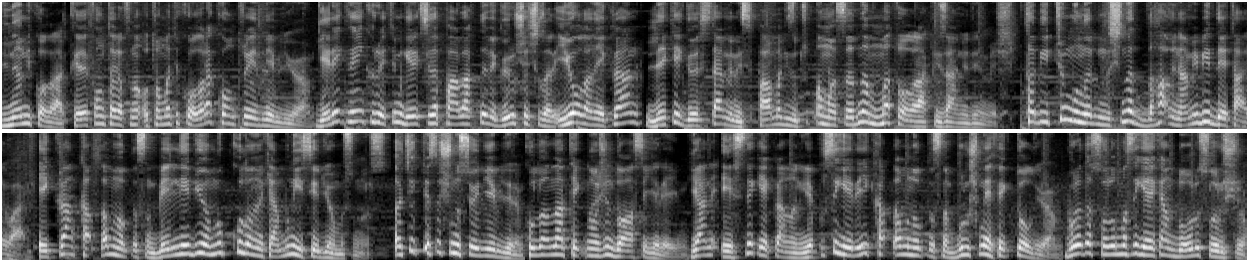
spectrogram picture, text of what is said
dinamik olarak telefon tarafından otomatik olarak kontrol edilebiliyor. Gerek renk üretimi gerekse de parlaklığı ve görüş açıları iyi olan ekran leke göstermemesi, parmak izi tutmaması olması adına mat olarak dizayn edilmiş. Tabii tüm bunların dışında daha önemli bir detay var. Ekran katlama noktasını belli ediyor mu? Kullanırken bunu hissediyor musunuz? Açıkçası şunu söyleyebilirim. Kullanılan teknolojinin doğası gereği. Yani esnek ekranların yapısı gereği katlama noktasına buruşma efekti oluyor. Burada sorulması gereken doğru soru şu.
